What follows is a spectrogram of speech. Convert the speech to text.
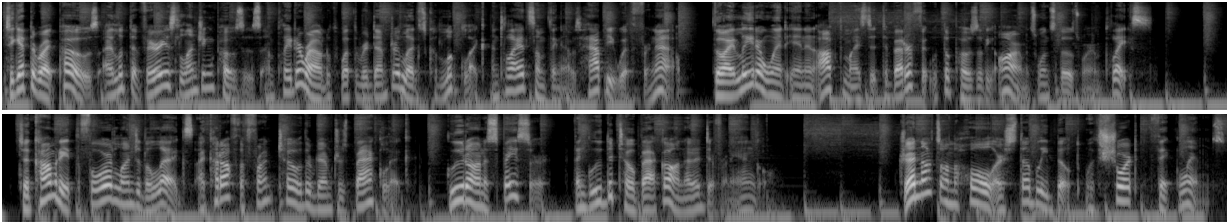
To get the right pose, I looked at various lunging poses and played around with what the Redemptor legs could look like until I had something I was happy with for now, though I later went in and optimized it to better fit with the pose of the arms once those were in place. To accommodate the forward lunge of the legs, I cut off the front toe of the Redemptor's back leg, glued on a spacer, then glued the toe back on at a different angle. Dreadnoughts on the whole are stubbly built, with short, thick limbs,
